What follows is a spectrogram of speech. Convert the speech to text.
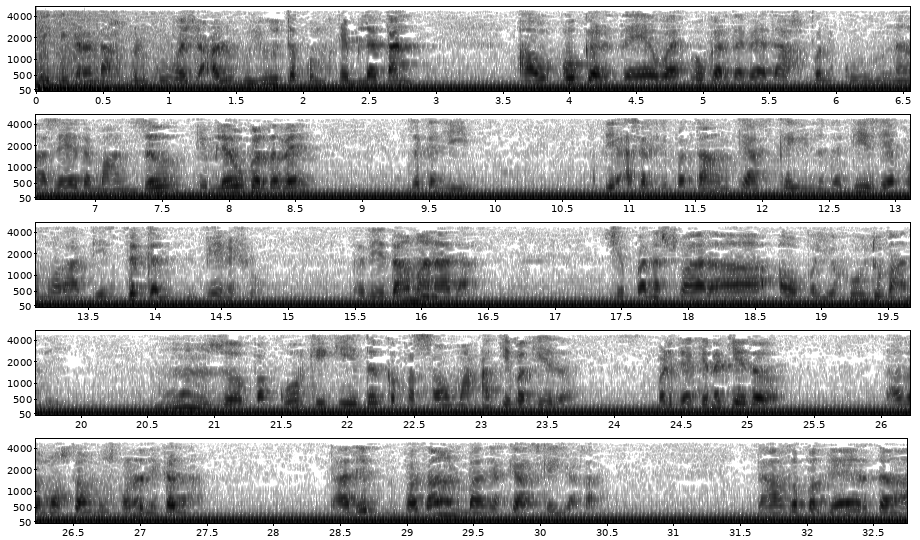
لیکي کړه د خپل کو وجعل بيوتکم قبلتن او وګرځي او وګرځي به د خپل کورونه زید مانزو قبله وګرځي ځکه جی دې اصل کې په ځان کې اس کوي نه د دې ځای په مراد دې ځکه پین شو د دې دا معنا ده چې په نسوارا او په يهودو باندې منځو په کور کې کې د کپ سومعه کې بکې ده بل ځای کې نه کېدو دا د مستموس خونه دي کنه طالب پزان باندې قیاس کوي هغه دا هغه بغیر دا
